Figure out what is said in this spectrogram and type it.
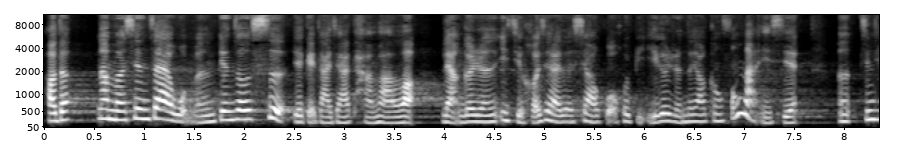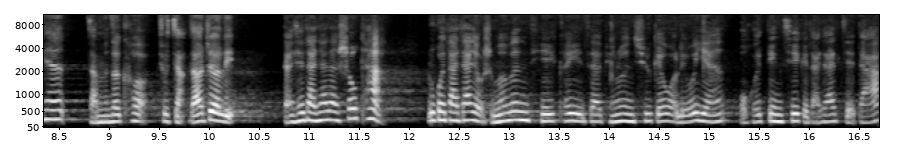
好的，那么现在我们编奏四也给大家弹完了，两个人一起合起来的效果会比一个人的要更丰满一些。嗯，今天咱们的课就讲到这里，感谢大家的收看。如果大家有什么问题，可以在评论区给我留言，我会定期给大家解答。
